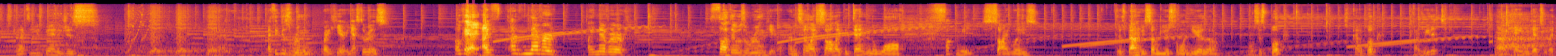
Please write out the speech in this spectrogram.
Just gonna have to use bandages. I think there's a room right here. Yes, there is. Okay, I, have I've never, I never thought there was a room here until I saw like the dent in the wall. Fuck me, sideways. There's bound to be something useful in here though. What's this book? Some kind of book? Can I read it? No, I can't even get to it.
